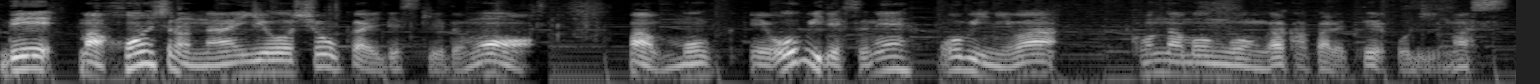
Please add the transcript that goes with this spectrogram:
で、まあ本書の内容紹介ですけれども、まあ、も、え帯ですね。帯にはこんな文言が書かれております。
